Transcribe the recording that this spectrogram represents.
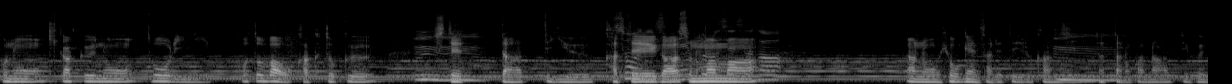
この企画の通りに言葉を獲得してたっていう過程がそのままあの表現されている感じだったのかなっていうふうに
